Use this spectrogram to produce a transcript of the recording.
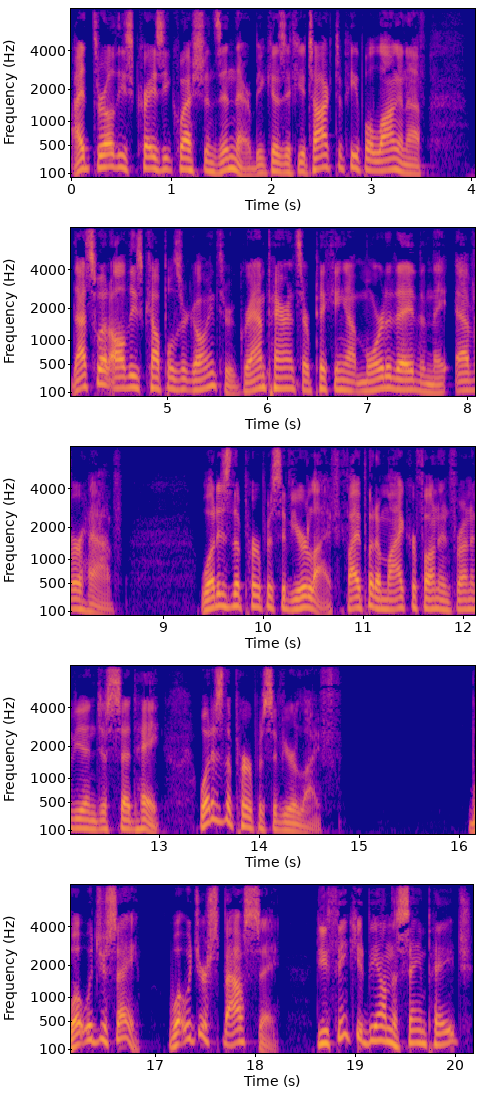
I'd throw these crazy questions in there because if you talk to people long enough, that's what all these couples are going through. Grandparents are picking up more today than they ever have. What is the purpose of your life? If I put a microphone in front of you and just said, hey, what is the purpose of your life? What would you say? What would your spouse say? Do you think you'd be on the same page?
